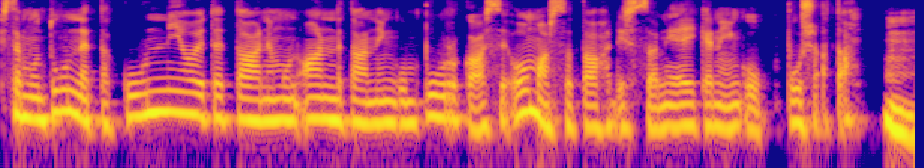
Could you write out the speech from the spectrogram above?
sitä mun tunnetta kunnioitetaan ja mun annetaan niin kuin purkaa se omassa tahdissani eikä niin kuin pusata. Mm.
